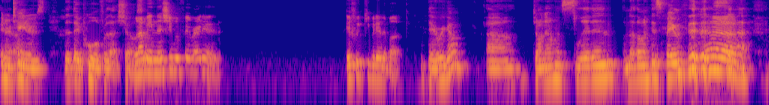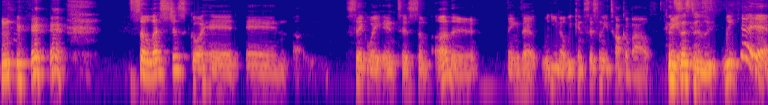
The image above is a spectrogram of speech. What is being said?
entertainers that they pull for that show. But I mean, then she would fit right in. If we keep it in a buck. there we go. Uh, John L has slid in another one of his favorites. So let's just go ahead and uh, segue into some other things that you know we consistently talk about. Consistently. We yeah yeah.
